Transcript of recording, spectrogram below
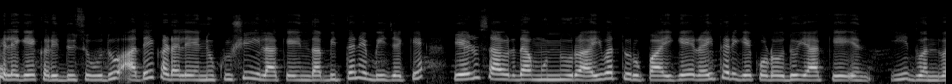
ಬೆಲೆಗೆ ಖರೀದಿಸುವುದು ಅದೇ ಕಡಲೆಯನ್ನು ಕೃಷಿ ಇಲಾಖೆಯಿಂದ ಬಿತ್ತನೆ ಬೀಜಕ್ಕೆ ಏಳು ಸಾವಿರದ ಮುನ್ನೂರ ಐವತ್ತು ರೂಪಾಯಿಗೆ ರೈತರಿಗೆ ಕೊಡೋದು ಯಾಕೆ ಈ ದ್ವಂದ್ವ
